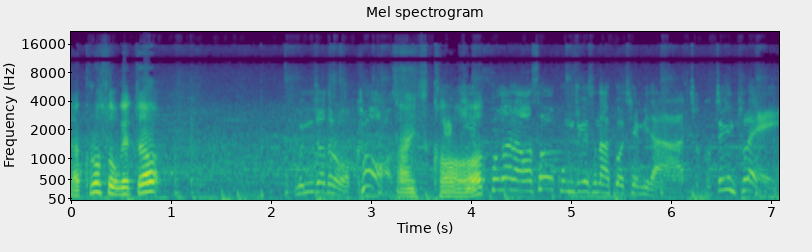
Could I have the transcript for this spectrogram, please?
자, 크로스 오겠죠? 문전으로 크로스. 나이스 컷. 키퍼가 나와서 공중에서 낚고챕니다. 적극적인 플레이.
